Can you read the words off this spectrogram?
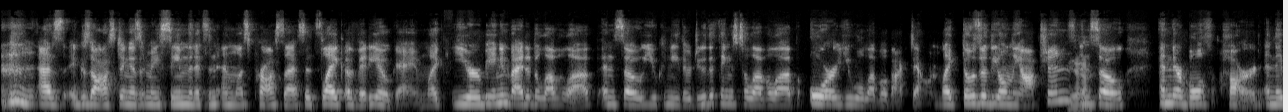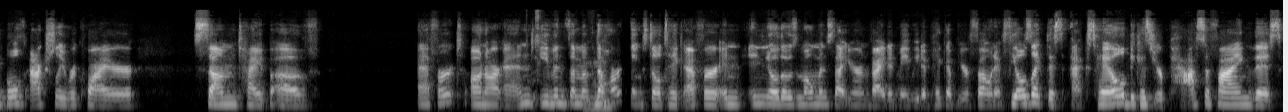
as exhausting as it may seem that it's an endless process. It's like a video game. Like you're being invited to level up and so you can either do the things to level up or you will level back down. Like those are the only options. Yeah. And so and they're both hard and they both actually require some type of effort on our end even some of the Mhm. hard things still take effort and, and you know those moments that you're invited maybe to pick up your phone it feels like this exhale because you're pacifying this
